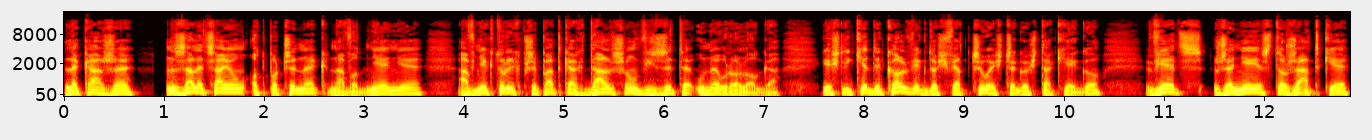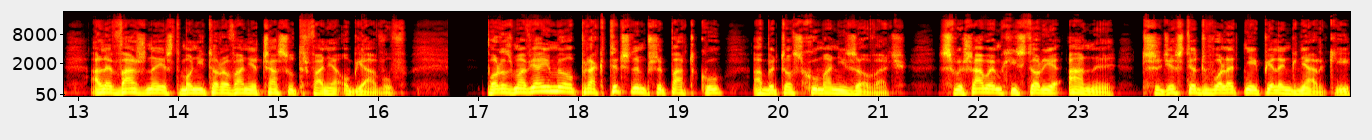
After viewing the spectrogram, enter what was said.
lekarze zalecają odpoczynek, nawodnienie, a w niektórych przypadkach dalszą wizytę u neurologa. Jeśli kiedykolwiek doświadczyłeś czegoś takiego, wiedz, że nie jest to rzadkie, ale ważne jest monitorowanie czasu trwania objawów. Porozmawiajmy o praktycznym przypadku, aby to schumanizować. Słyszałem historięAny, 32-letniej pielęgniarki,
